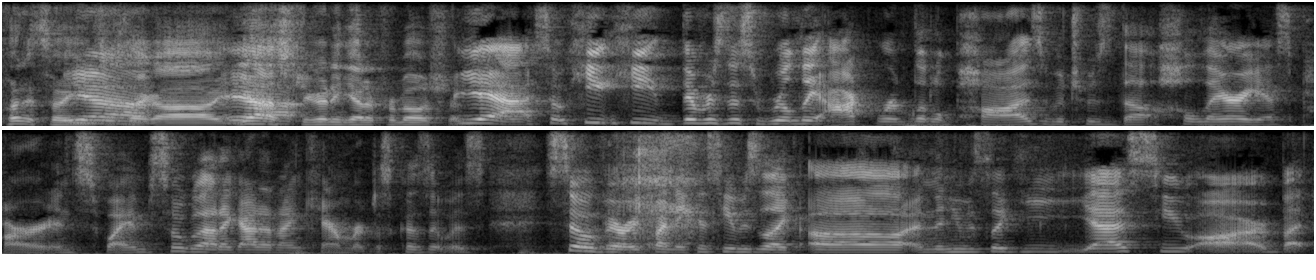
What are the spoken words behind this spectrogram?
put it. So he's just like, uh, yeah. yes, you're gonna get a promotion. Yeah, so he he there was this really awkward little pause, which was the hilarious part, and so I'm so glad I got it on camera just because it was so very funny. Because he was like, "Uh," and then he was like, "Yes, you are," but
